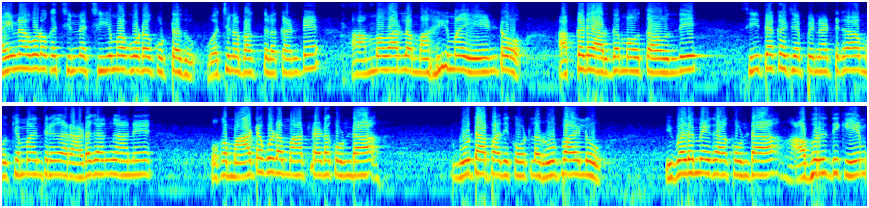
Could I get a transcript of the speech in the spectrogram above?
అయినా కూడా ఒక చిన్న చీమ కూడా కుట్టదు వచ్చిన భక్తుల కంటే. ఆ అమ్మవార్ల మహిమ ఏంటో అక్కడే అర్థమవుతా ఉంది. సీతక్క చెప్పినట్టుగా ముఖ్యమంత్రి గారు అడగంగానే ఒక మాట కూడా మాట్లాడకుండా నూట పది కోట్ల రూపాయలు ఇవ్వడమే కాకుండా అభివృద్ధికి ఏం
